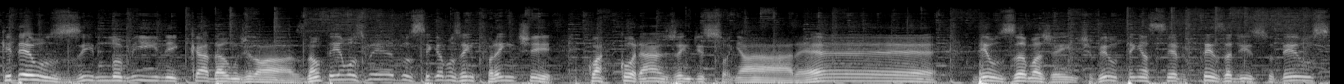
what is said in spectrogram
que Deus ilumine cada um de nós. Não tenhamos medo, sigamos em frente com a coragem de sonhar. É. Deus ama a gente, viu? Tenha certeza disso. Deus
